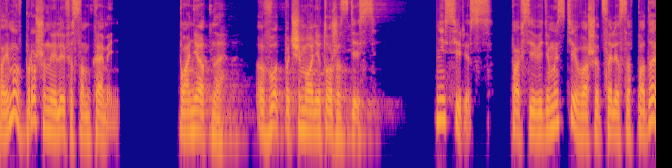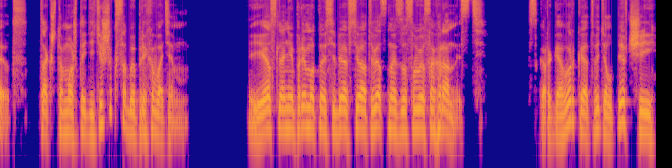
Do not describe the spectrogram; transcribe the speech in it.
поймав брошенный Лефисом камень. «Понятно. Вот почему они тоже здесь». «Не Сирис. По всей видимости, ваши цели совпадают, так что, может, и детишек с собой прихватим?» «Если они примут на себя всю ответственность за свою сохранность». Скороговоркой ответил Певчий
